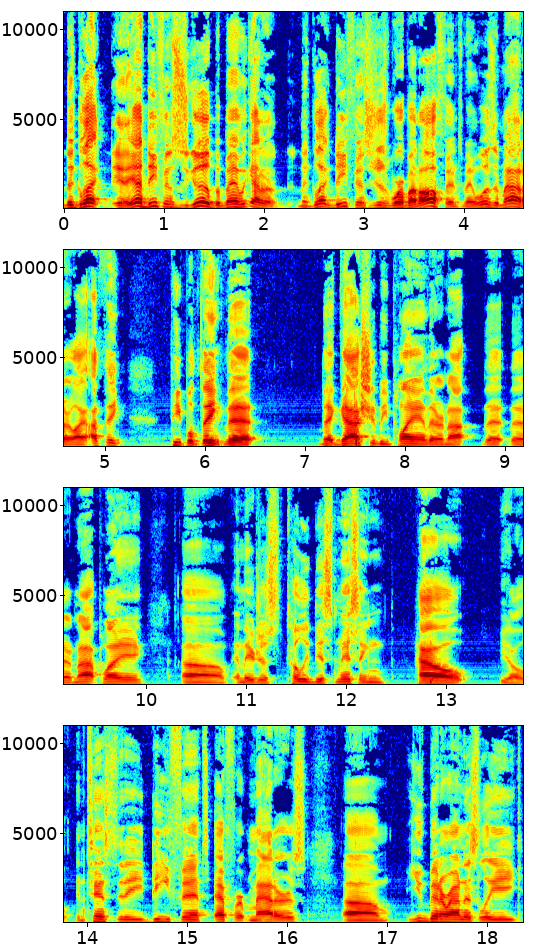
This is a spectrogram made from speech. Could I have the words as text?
neglect. Yeah, defense is good, but man, we got to neglect defense to just worry about offense. Man, what does it matter? Like I think people think that that guys should be playing that are not that that are not playing, um, and they're just totally dismissing how you know intensity, defense, effort matters. Um, you've been around this league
